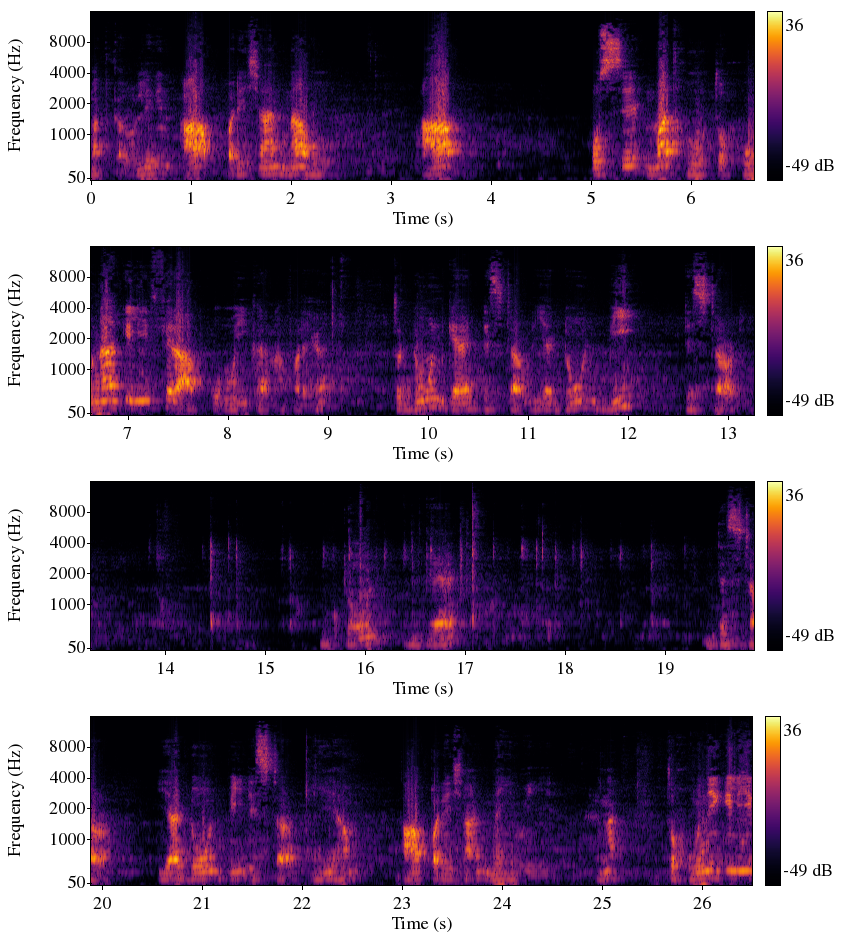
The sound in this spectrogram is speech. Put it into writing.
मत करो, लेकिन आप परेशान ना हो। आप उससे मत हो तो होना के लिए फिर आपको वही करना पड़ेगा। तो डोंट गेट डिस्टर्ब या don't be disturb don't get disturb या डोंट बी डिस्टर्ब ये हम, आप परेशान नहीं हुई है ना? तो होने के लिए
